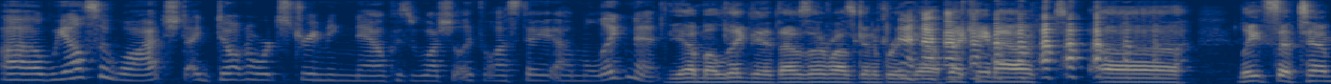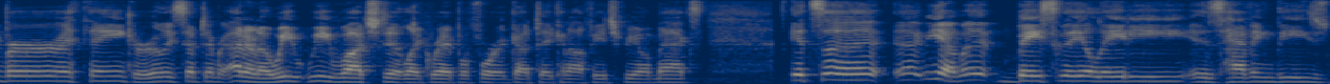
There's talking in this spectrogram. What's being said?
Uh, we also watched. I don't know where it's streaming now because we watched it like the last day. Uh, Malignant. Yeah, Malignant. That was what I was going to bring up. That came out uh, late September, I think, or early September. I don't know. We we watched it like right before it got taken off HBO Max. It's a uh, yeah, basically a lady is having these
